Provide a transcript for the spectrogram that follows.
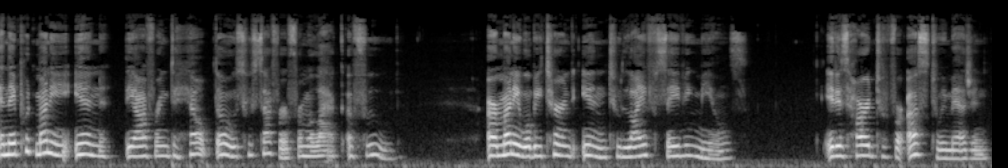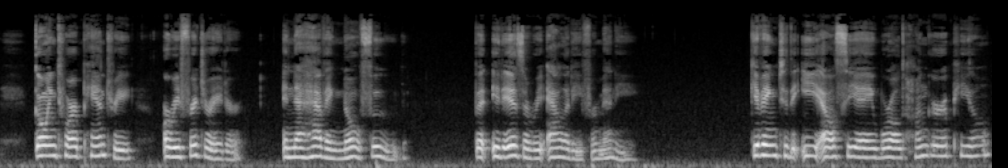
and they put money in the offering to help those who suffer from a lack of food. Our money will be turned into life saving meals. It is hard to, for us to imagine going to our pantry or refrigerator and having no food, but it is a reality for many. Giving to the ELCA World Hunger Appeal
